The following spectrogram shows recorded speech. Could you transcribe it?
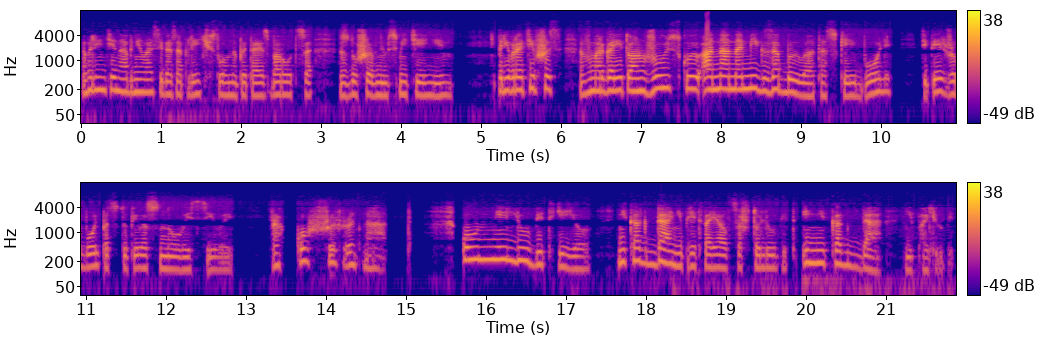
Валентина обняла себя за плечи, словно пытаясь бороться с душевным смятением. Превратившись в Маргариту Анжуйскую, она на миг забыла о тоске и боли. Теперь же боль подступила с новой силой. Ракоши женат. Он не любит ее, никогда не притворялся, что любит, и никогда не полюбит.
